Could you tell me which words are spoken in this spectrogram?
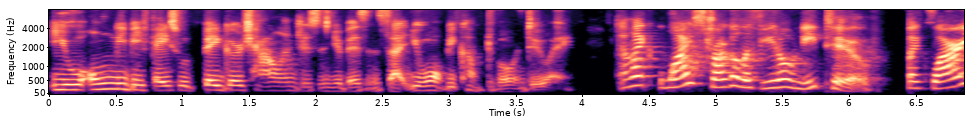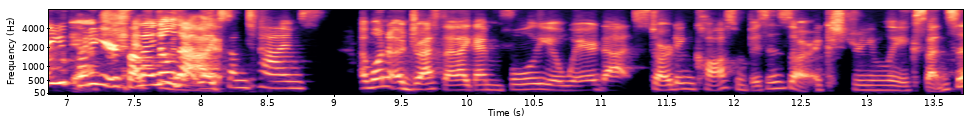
You will only be faced with bigger challenges in your business that you won't be comfortable in doing. And like, why struggle if you don't need to? Like, why are you Yeah. putting yourself? and I know through that, like sometimes I want to address that. Like I'm fully aware that starting costs for business are extremely expensive,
